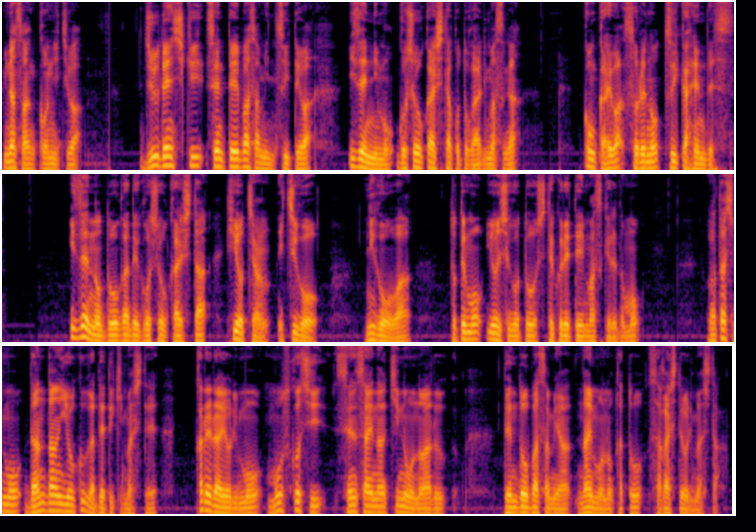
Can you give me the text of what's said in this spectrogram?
皆さんこんにちは。充電式剪定バサミについては以前にもご紹介したことがありますが今回はそれの追加編です。以前の動画でご紹介したひよちゃん1号2号はとても良い仕事をしてくれていますけれども私もだんだん欲が出てきまして彼らよりももう少し繊細な機能のある電動バサミはないものかと探しておりました。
